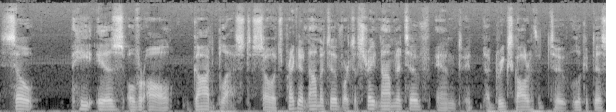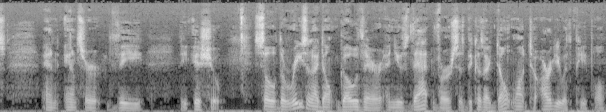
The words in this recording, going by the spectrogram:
so he is overall God blessed. So it's pregnant nominative or it's a straight nominative, and it, a Greek scholar to look at this and answer the the issue. So the reason I don't go there and use that verse is because I don't want to argue with people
